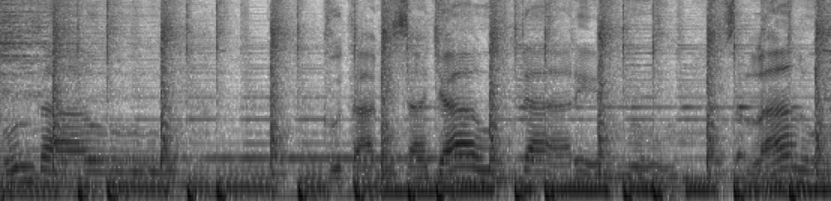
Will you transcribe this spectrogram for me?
pun tahu Ku tak bisa jauh darimu Selalu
